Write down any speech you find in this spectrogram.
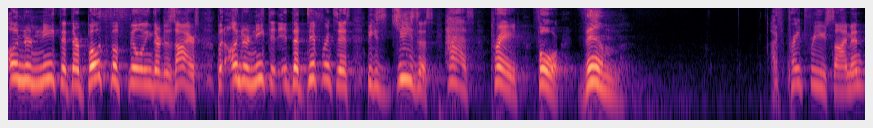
underneath it, they're both fulfilling their desires, but underneath it, it the difference is because Jesus has prayed for them. I've prayed for you, Simon.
